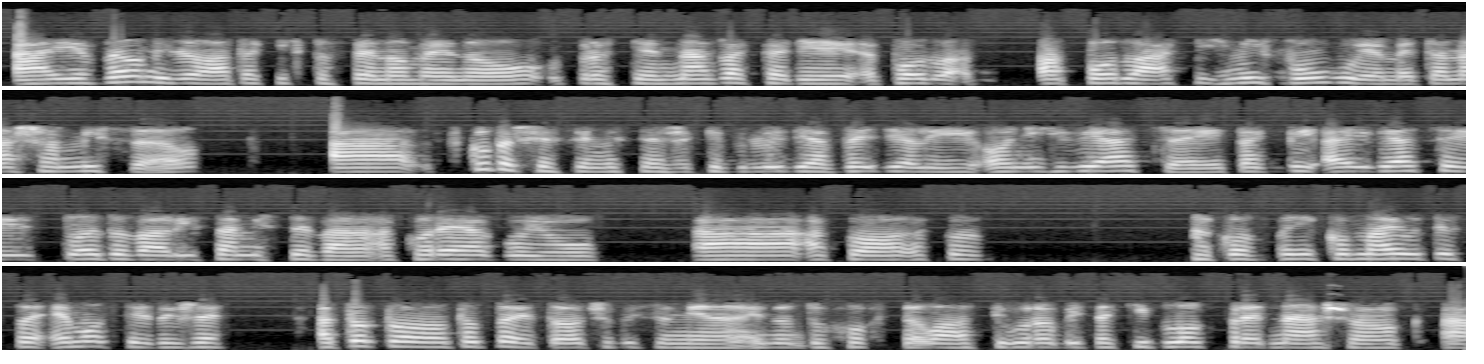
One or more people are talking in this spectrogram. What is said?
A je veľmi veľa takýchto fenoménov, proste na základe podľa, a podľa akých my fungujeme, tá naša mysel. A skutočne si myslím, že keby ľudia vedeli o nich viacej, tak by aj viacej sledovali sami seba, ako reagujú a ako, ako, ako, ako majú tie svoje emócie. Takže a toto, toto je to, čo by som ja jednoducho chcela si urobiť taký blok prednášok a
